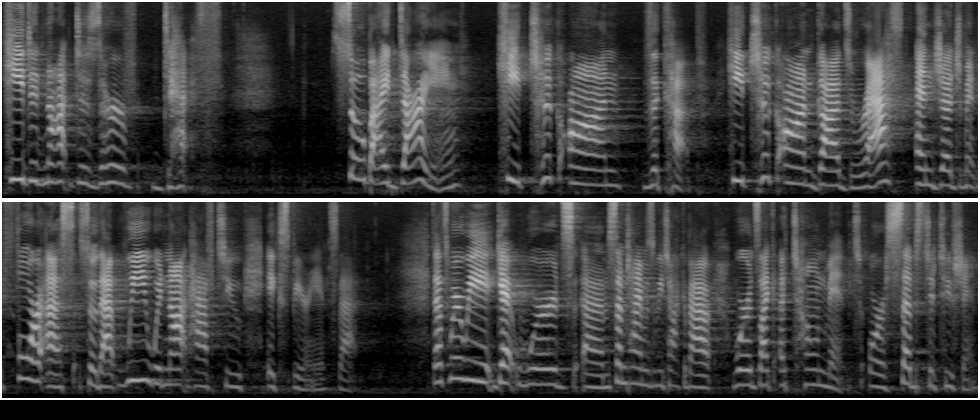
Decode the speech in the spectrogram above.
he did not deserve death. So by dying, he took on the cup. He took on God's wrath and judgment for us so that we would not have to experience that. That's where we get words. Um, sometimes we talk about words like atonement or substitution.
